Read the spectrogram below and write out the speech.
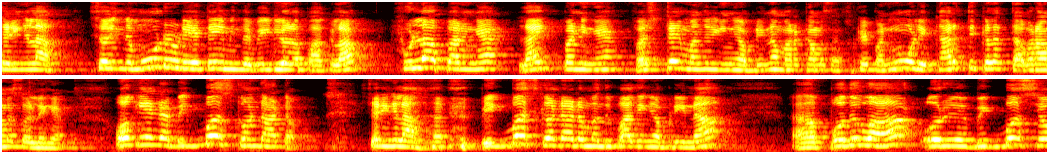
சரிங்களா? ஸோ இந்த மூன்று டைம் இந்த வீடியோவில் பார்க்கலாம். ஃபுல்லாக பாருங்க லைக் பண்ணுங்க. ஃபர்ஸ்ட் டைம் வந்திருக்கீங்க அப்படின்னா மறக்காம சப்ஸ்கிரைப் பண்ணுங்க. உங்களுடைய கருத்துக்களை தவறாமல் சொல்லுங்க. ஓகே இந்த பிக் பாஸ் கொண்டாட்டம். சரிங்களா? பிக் பாஸ் கொண்டாட்டம் வந்து பார்த்தீங்க அப்படின்னா பொதுவாக ஒரு பிக் பாஸ் ஷோ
